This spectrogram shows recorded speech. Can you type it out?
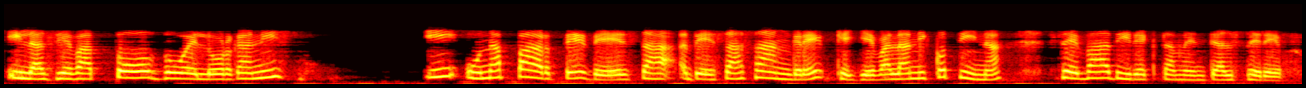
y las lleva todo el organismo y una parte de esa, de esa sangre que lleva la nicotina se va directamente al cerebro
